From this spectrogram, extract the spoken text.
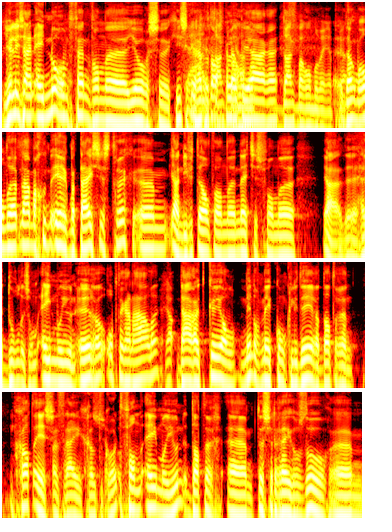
Jullie zijn enorm fan van eh, Joris eh, Gieske. Ja, hebben het afgelopen jaren. Dankbaar onderwerp. Eh, Ja. Dankbaar onderwerp. Nou, maar goed, Erik Matthijs is terug. Ehm, ja, die vertelt dan eh, netjes van... eh, ja, de, het doel is om 1 miljoen euro op te gaan halen. Ja. Daaruit kun je al min of meer concluderen dat er een gat is een vrij groot tekort. van 1 miljoen. Dat er ehm, tussen de regels door... ehm,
